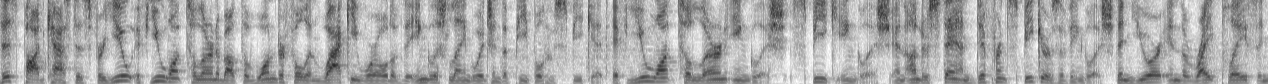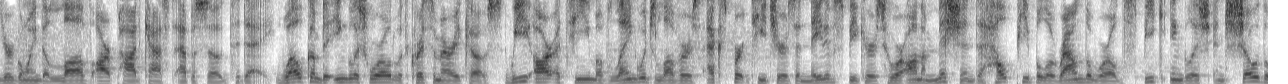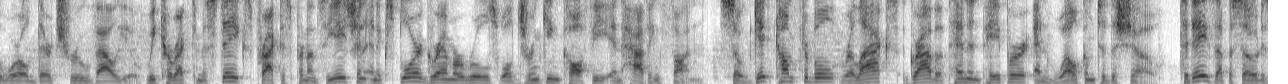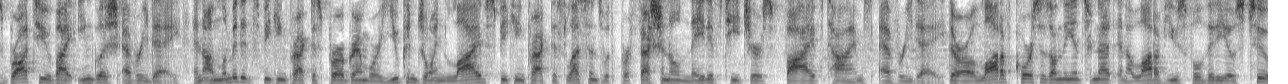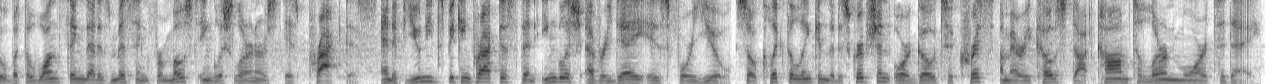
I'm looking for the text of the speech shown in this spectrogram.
This podcast is for you if you want to learn about the wonderful and wacky world of the English language and the people who speak it. If you want to learn English, speak English, and understand different speakers of English, then you're in the right place and you're going to love our podcast episode today. Welcome to English World with Kris Amerikos. We are a team of language lovers, expert teachers, and native speakers who are on a mission to help people around the world speak English and show the world their true value. We correct mistakes, practice pronunciation, and explore grammar grammar rules while drinking coffee and having fun. So get comfortable, relax, grab a pen and paper, and welcome to the show. Today's episode is brought to you by English Every Day, an unlimited speaking practice program where you can join live speaking practice lessons with professional native teachers five times every day. There are a lot of courses on the internet and a lot of useful videos too, but the one thing that is missing for most English learners is practice. And if you need speaking practice, then English Every Day is for you. So click the link in the description or go to krisamerikos.com to learn more today.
